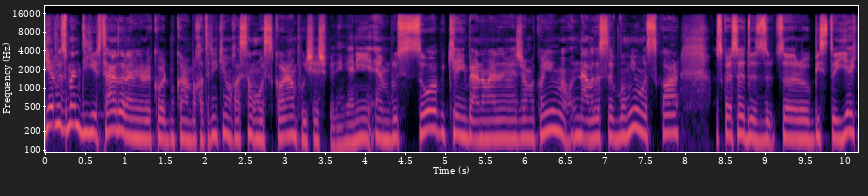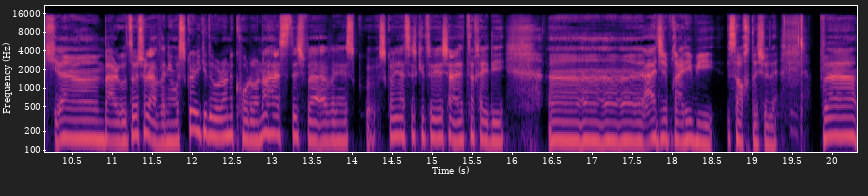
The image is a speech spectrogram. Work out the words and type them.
یه روز من دیرتر دارم این رکورد می‌کنم به خاطر اینکه می‌خواستم اسکارم پوشش بدیم. یعنی امروز صبح که این برنامه رو اجرا می‌کنیم 93 ومی اسکار. اسکار سال 2021 برگزار شد. اولین اسکاری که دوران کرونا هستش و اولین اسکاری هستش که توی شرایط خیلی عجیب غریبی ساخته شده. و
